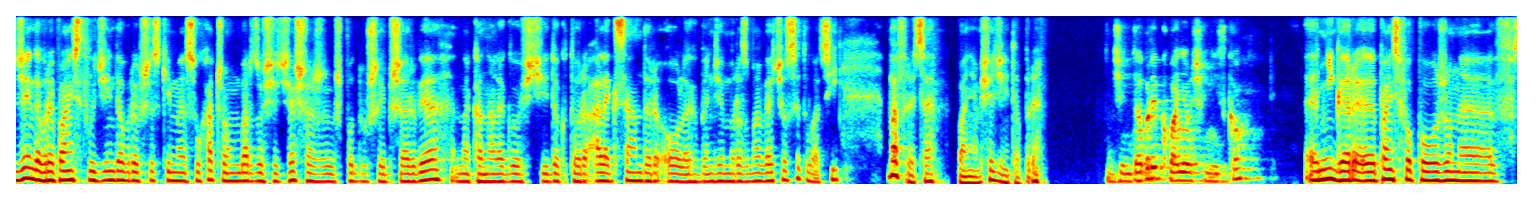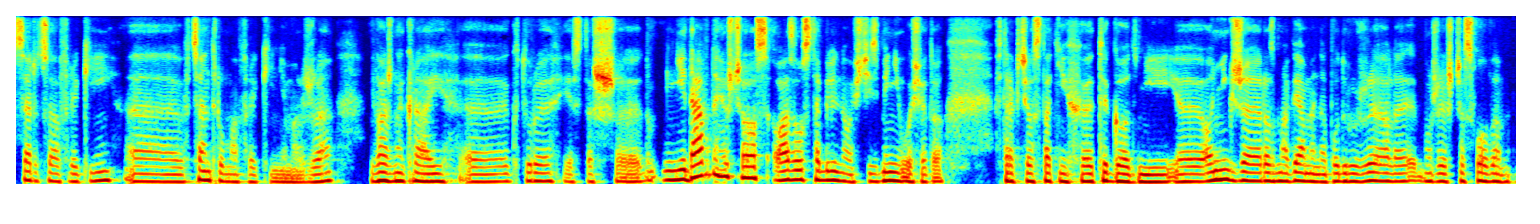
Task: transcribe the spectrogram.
Dzień dobry Państwu, dzień dobry wszystkim słuchaczom. Bardzo się cieszę, że już po dłuższej przerwie na kanale gości dr Aleksander Olech będziemy rozmawiać o sytuacji w Afryce. Kłaniam się, dzień dobry. Dzień dobry, kłaniam się nisko. Niger, państwo położone w sercu Afryki, w centrum Afryki niemalże ważny kraj, e, który jest też e, no, niedawno jeszcze oazą stabilności. Zmieniło się to w trakcie ostatnich e, tygodni. O Nigrze rozmawiamy na podróży, ale może jeszcze słowem.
